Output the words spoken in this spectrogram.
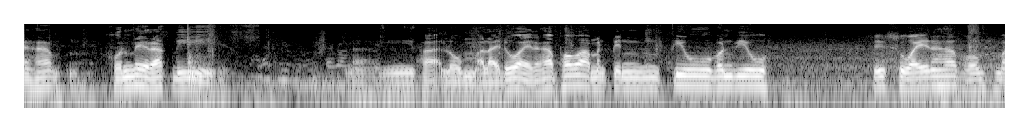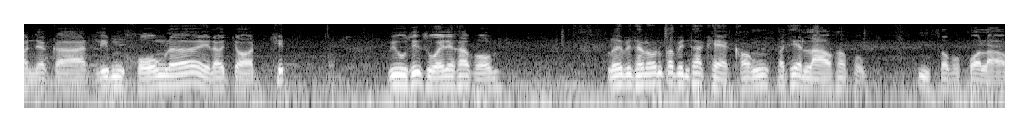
นะครับ คนไม่รักดีนะมีพระลมอะไรด้วยนะครับ เพราะว่ามันเป็นฟิวบนวิวสวยๆนะครับผมบรรยากาศริมโขงเลย เราจอดชิด วิวสวยๆเลยครับผม เลยไปทางโน้นก็เป็นท่าแขกของประเทศลาวครับผมที่สปปลาว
